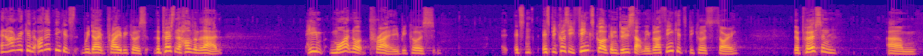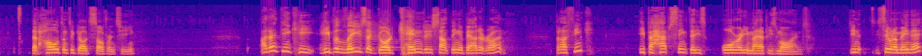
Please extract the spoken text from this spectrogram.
And I reckon, I don't think it's we don't pray because the person that holds on to that, he might not pray because it's, it's because he thinks God can do something, but I think it's because, sorry, the person um, that holds onto God's sovereignty, I don't think he, he believes that God can do something about it, right? But I think he perhaps thinks that he's already made up his mind. Do you, see what I mean there?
